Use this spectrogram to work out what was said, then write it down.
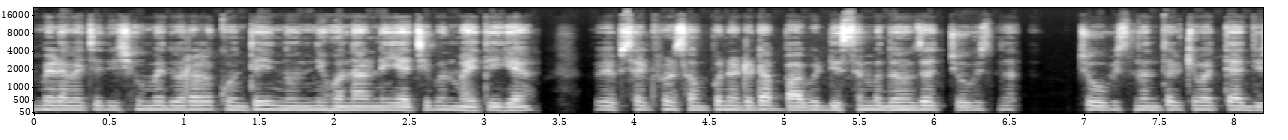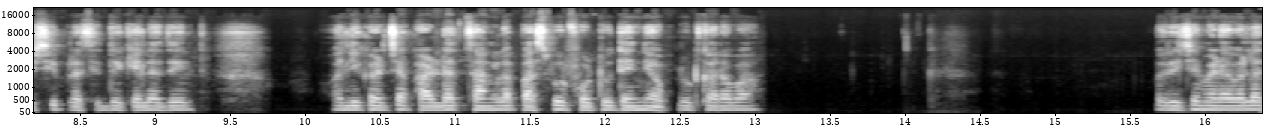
मेळाव्याच्या दिवशी उमेदवाराला कोणत्याही नोंदणी होणार नाही याची पण माहिती घ्या. वेबसाईटवर संपूर्ण डेटा बावीस डिसेंबर दोन हजार चोवीस न चोवीस नंतर किंवा त्या दिवशी प्रसिद्ध केला जाईल. अलीकडच्या काळात चांगला पासपोर्ट फोटो त्यांनी अपलोड करावा. परिचय मेळाव्याला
